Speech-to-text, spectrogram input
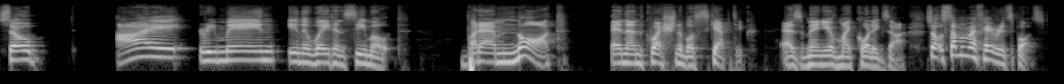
So I remain in a wait and see mode but I'm not an unquestionable skeptic, as many of my colleagues are. So, some of my favorite spots.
